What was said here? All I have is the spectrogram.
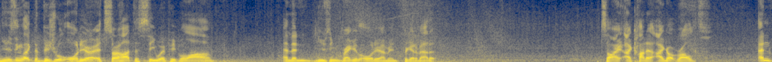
using like the visual audio, it's so hard to see where people are. And then using regular audio, I mean, forget about it. So I, I kind of, I got rolled. And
